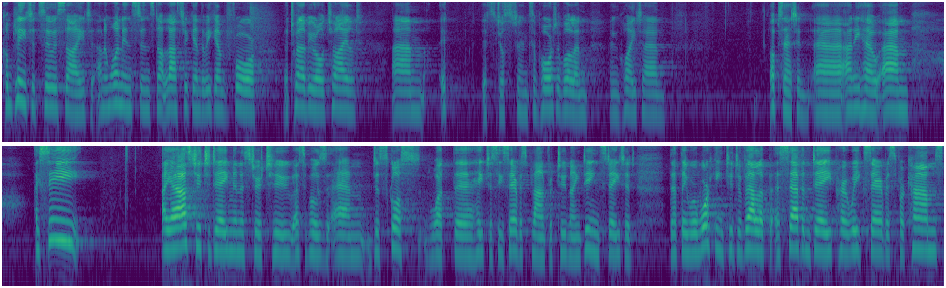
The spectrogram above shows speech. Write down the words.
completed suicide. And in one instance, not last weekend, the weekend before, a 12-year-old child. Um, it, it's just insupportable and, and quite um, upsetting. Uh, anyhow, um, I see, I asked you today, Minister, to, I suppose, um, discuss what the HSE service plan for 2019 stated that they were working to develop a seven-day per week service for CAMHS,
